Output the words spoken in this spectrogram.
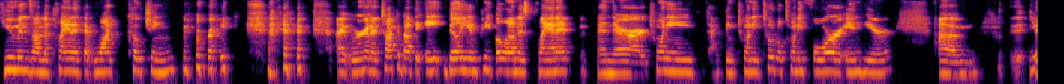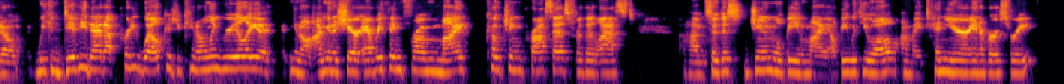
humans on the planet that want coaching, right? I, we're going to talk about the 8 billion people on this planet, and there are 20, I think 20, total 24 in here. Um, you know, we can divvy that up pretty well because you can only really, uh, you know, I'm going to share everything from my coaching process for the last um, so this June will be my, I'll be with you all on my 10 year anniversary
